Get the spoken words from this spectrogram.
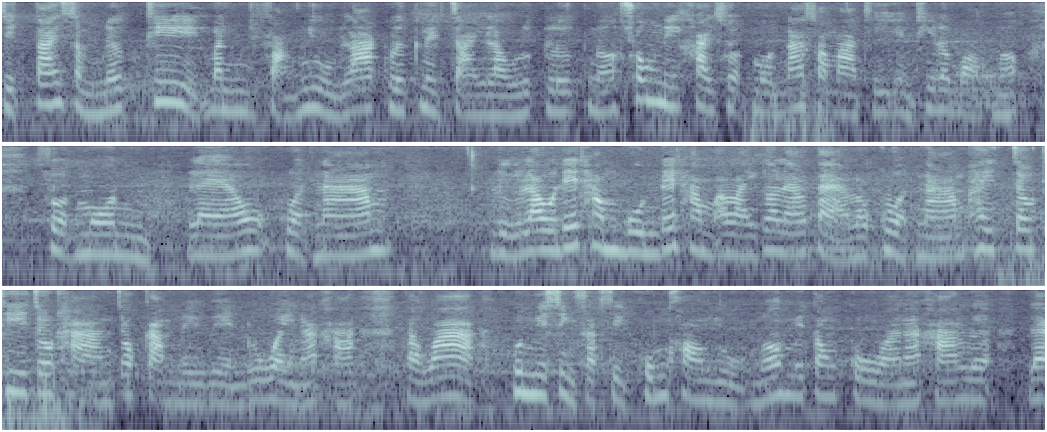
จิตใต้สำนึกที่มันฝังอยู่ลากลึกในใจเราลึกๆเนาะช่วงนี้ใครสวดมนต์นั่งสมาธิอย่างที่เราบอกเนาะสวดมนต์แล้วกรวดน้ำหรือเราได้ทำบุญได้ทำอะไรก็แล้ว แต่เรากรวดน้ำให้เจ้าที่เจ้าทางเจ้ากรรมในเวรด้วยนะคะ แต่ว่าคุณมีสิ่งศักดิ์สิทธิ์คุ้มครองอยู่เนาะไม่ต้องกลัวนะคะและและ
